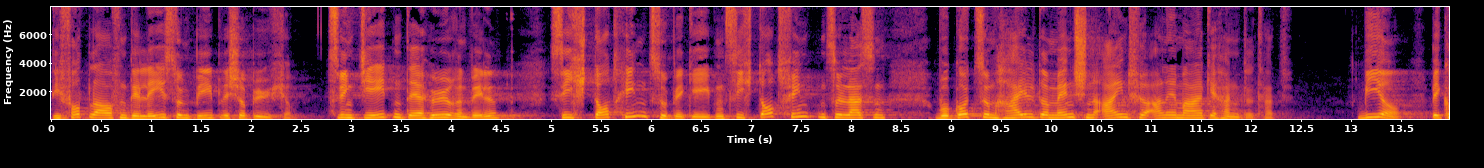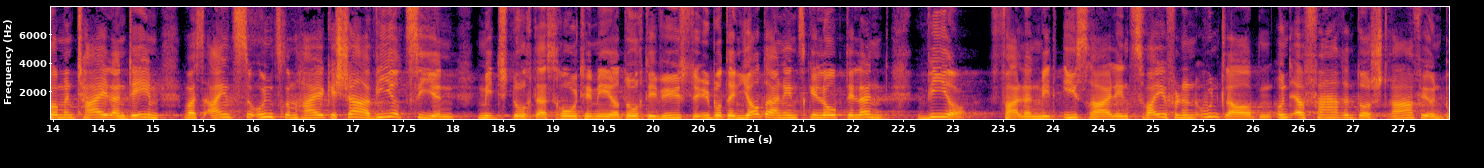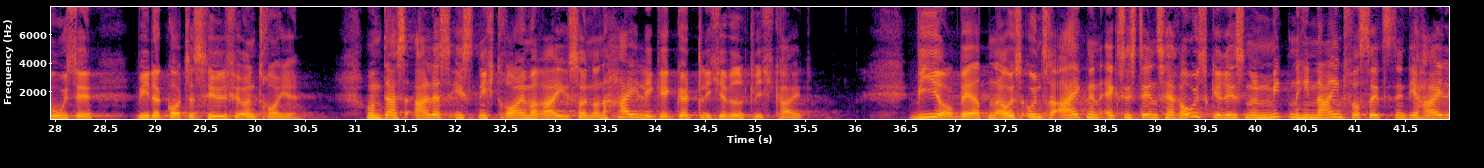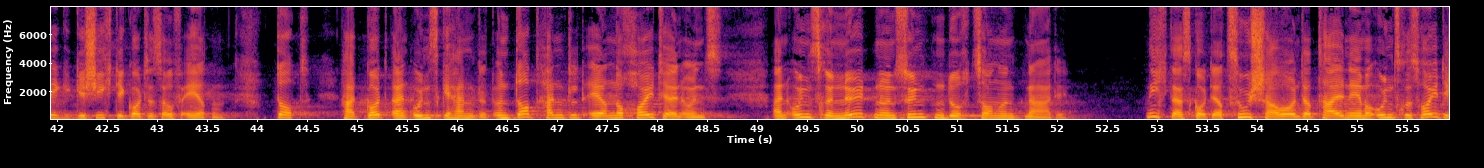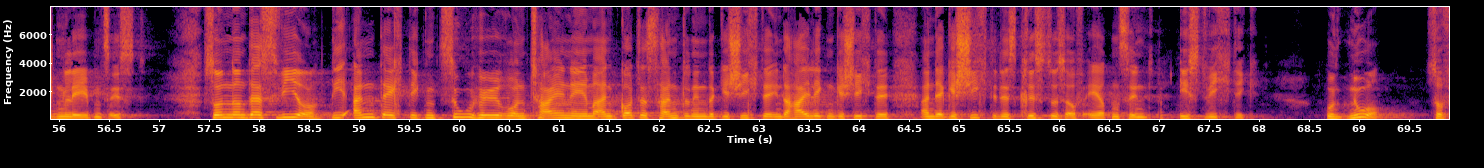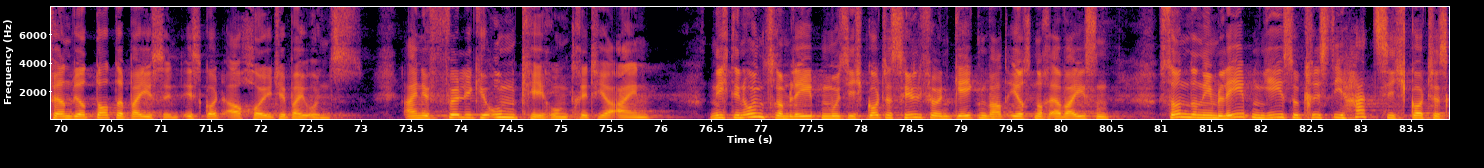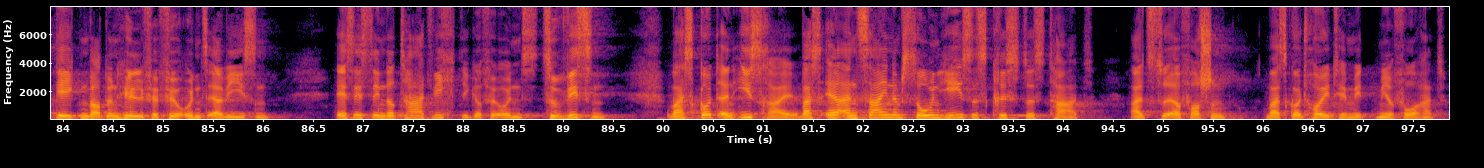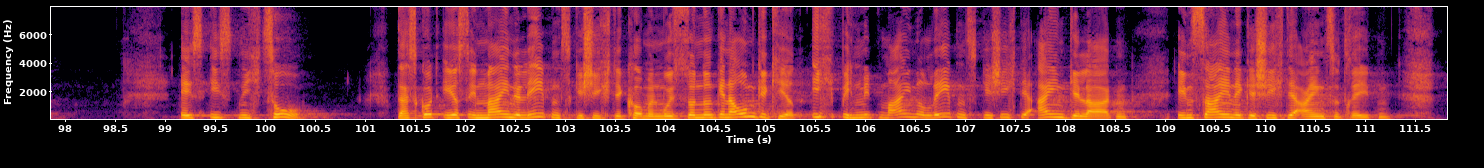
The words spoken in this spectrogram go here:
Die fortlaufende Lesung biblischer Bücher zwingt jeden, der hören will, sich dorthin zu begeben, sich dort finden zu lassen, wo Gott zum Heil der Menschen ein für allemal gehandelt hat. Wir bekommen Teil an dem, was einst zu unserem Heil geschah. Wir ziehen mit durch das Rote Meer, durch die Wüste, über den Jordan ins gelobte Land. Wir fallen mit Israel in Zweifel und Unglauben und erfahren durch Strafe und Buße wieder Gottes Hilfe und Treue. Und das alles ist nicht Träumerei, sondern heilige göttliche Wirklichkeit. Wir werden aus unserer eigenen Existenz herausgerissen und mitten hineinversetzt in die heilige Geschichte Gottes auf Erden. Dort hat Gott an uns gehandelt und dort handelt er noch heute an uns, an unseren Nöten und Sünden durch Zorn und Gnade. Nicht, dass Gott der Zuschauer und der Teilnehmer unseres heutigen Lebens ist, sondern dass wir die andächtigen Zuhörer und Teilnehmer an Gottes Handeln in der Geschichte, in der heiligen Geschichte, an der Geschichte des Christus auf Erden sind, ist wichtig. Und nur, sofern wir dort dabei sind, ist Gott auch heute bei uns. Eine völlige Umkehrung tritt hier ein. Nicht in unserem Leben muss sich Gottes Hilfe und Gegenwart erst noch erweisen, sondern im Leben Jesu Christi hat sich Gottes Gegenwart und Hilfe für uns erwiesen. Es ist in der Tat wichtiger für uns zu wissen, was Gott an Israel, was er an seinem Sohn Jesus Christus tat, als zu erforschen, was Gott heute mit mir vorhat. Es ist nicht so, dass Gott erst in meine Lebensgeschichte kommen muss, sondern genau umgekehrt. Ich bin mit meiner Lebensgeschichte eingeladen, in seine Geschichte einzutreten.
